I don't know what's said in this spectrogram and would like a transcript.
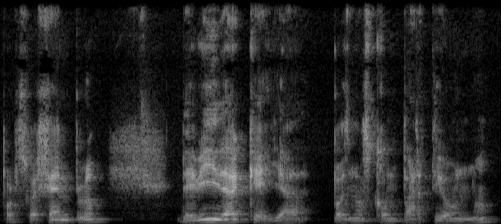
por su ejemplo de vida que ella pues nos compartió, ¿no?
